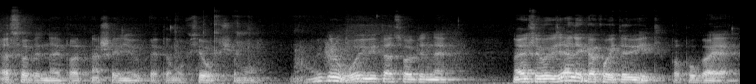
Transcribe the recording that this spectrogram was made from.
особенное по отношению к этому всеобщему. Ну и другой вид особенный. Но если вы взяли какой-то вид попугая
